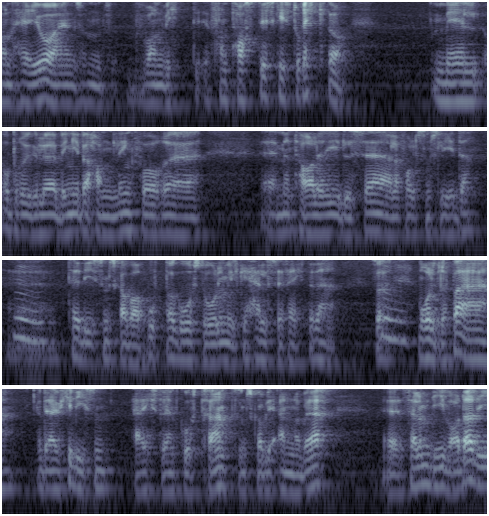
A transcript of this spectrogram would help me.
han har jo en sånn vanvittig, fantastisk historikk da, med å bruke løping i behandling for uh, mentale lidelser eller folk som sliter. Mm. Uh, til de som skal være opp av godstolen, hvilke helseeffekter det er. Så mm. målgruppa er Det er jo ikke de som er ekstremt godt trent, som skal bli enda bedre. Eh, selv om de var der, de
